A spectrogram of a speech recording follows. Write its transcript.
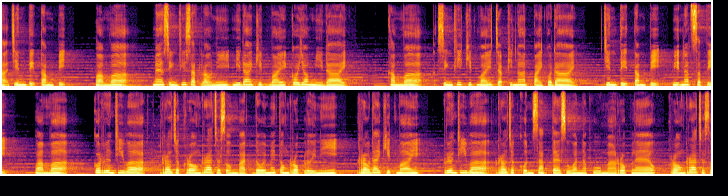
อจินติตัมปิ ความว่า แม้สิ่งที่สัตว์เหล่านี้มิได้คิดไว้ก็ย่อมมีได้คำว่า สิ่งที่คิดไว้จะพินาศไปก็ได้ จินติตัมปิวินัสติ ความว่า ก็เรื่องที่ว่า เราจะครองราชสมบัติโดยไม่ต้องรบเลยนี้ เราได้คิดไว้ เรื่องที่ว่าเราจะขนทรัพย์แต่สุวรรณภูมิมารบแล้ว ครองราชส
